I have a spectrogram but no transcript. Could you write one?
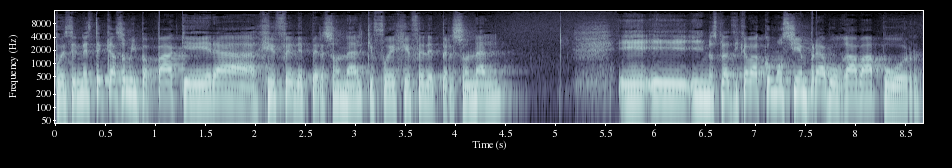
pues en este caso mi papá que era jefe de personal, que fue jefe de personal, y, y, y, nos platicaba cómo siempre abogaba por,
